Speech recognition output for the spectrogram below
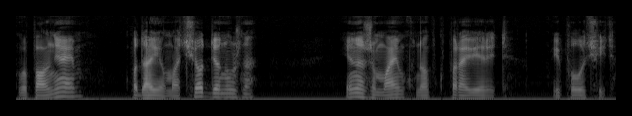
Выполняем. Подаем отчет, где нужно. И нажимаем кнопку «Проверить» и «Получить».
